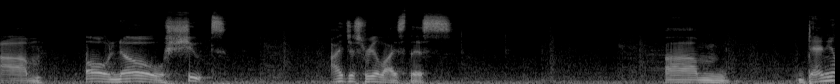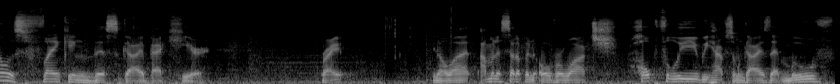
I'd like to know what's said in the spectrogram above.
Um, oh no, shoot. I just realized this. Um, Daniel is flanking this guy back here, right? You know what? I'm going to set up an Overwatch. Hopefully we have some guys that move.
